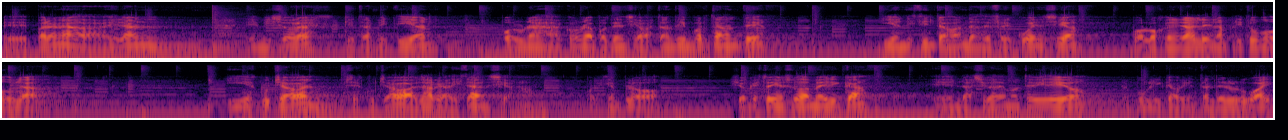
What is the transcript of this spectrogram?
eh, para nada, eran emisoras que transmitían por una, con una potencia bastante importante y en distintas bandas de frecuencia, por lo general en amplitud modulada. Y escuchaban, se escuchaba a larga distancia, ¿no? Por ejemplo, yo que estoy en Sudamérica, en la ciudad de Montevideo, República Oriental del Uruguay,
